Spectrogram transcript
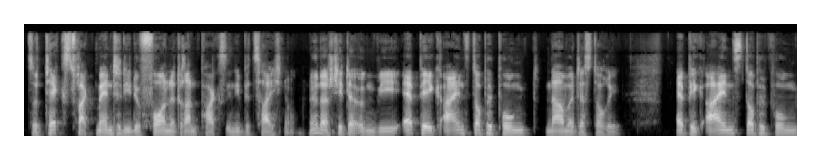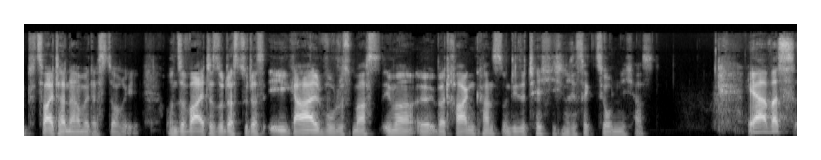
so Textfragmente, die du vorne dran packst in die Bezeichnung. Ne, da steht da irgendwie Epic 1 Doppelpunkt Name der Story. Epic 1 Doppelpunkt zweiter Name der Story und so weiter, so dass du das egal, wo du es machst, immer äh, übertragen kannst und diese technischen Restriktionen nicht hast. Ja, was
